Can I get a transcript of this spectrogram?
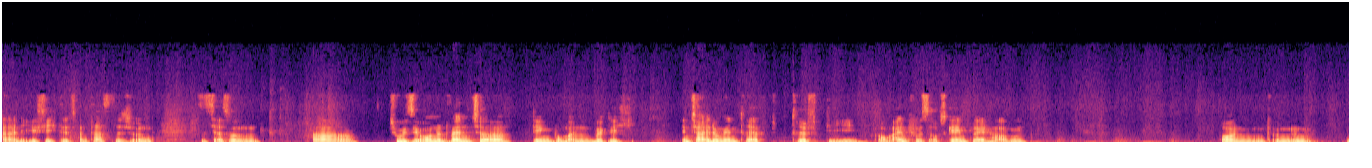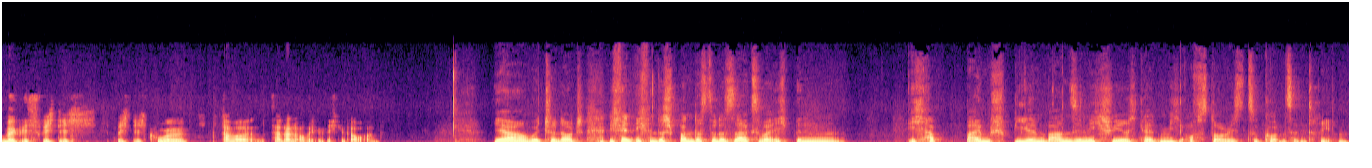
Äh, die Geschichte ist fantastisch und es ist ja so ein äh, Choose Your Own Adventure Ding, wo man wirklich Entscheidungen trifft, trifft, die auch Einfluss aufs Gameplay haben. Und, und, und wirklich richtig, richtig cool. Aber es hat dann auch ewig gedauert. Ja, Witcher Lodge. Ich finde ich find es spannend, dass du das sagst, weil ich bin, ich habe beim Spielen wahnsinnig Schwierigkeiten, mich auf Stories zu konzentrieren.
